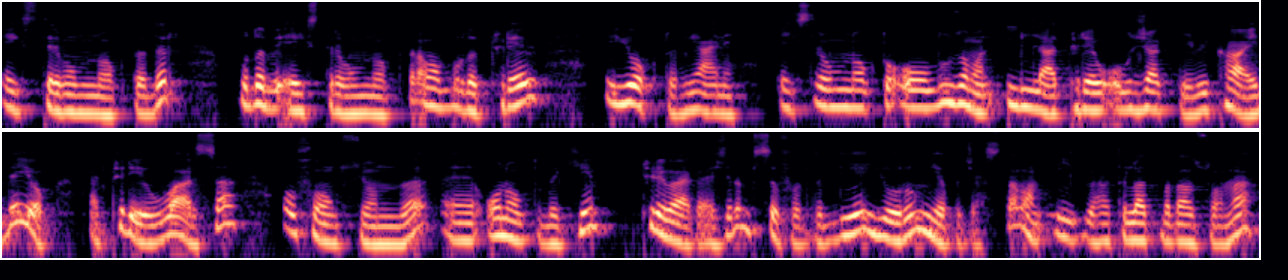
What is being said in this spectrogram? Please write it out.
ekstremum noktadır. Bu da bir ekstremum noktadır ama burada türev yoktur. Yani ekstremum nokta olduğu zaman illa türev olacak diye bir kaide yok. Yani türevi varsa o fonksiyonda e, o noktadaki türev arkadaşlarım sıfırdır diye yorum yapacağız. Tamam ilk bir hatırlatmadan sonra e,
